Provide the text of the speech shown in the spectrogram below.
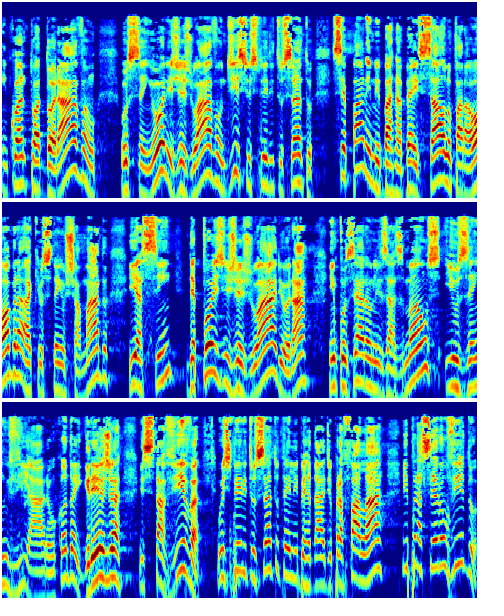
Enquanto adoravam o Senhor e jejuavam, disse o Espírito Santo: Separem-me Barnabé e Saulo para a obra a que os tenho chamado. E assim, depois de jejuar e orar, impuseram-lhes as mãos e os enviaram. Quando a igreja está viva, o Espírito Santo tem liberdade para falar e para ser ouvido.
